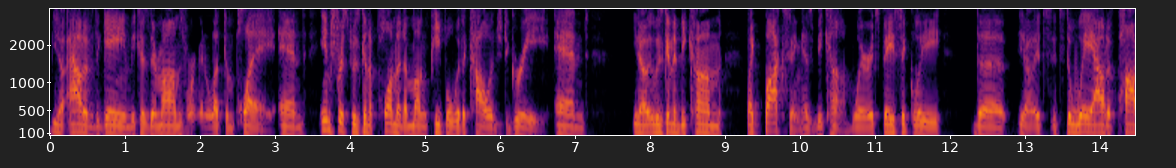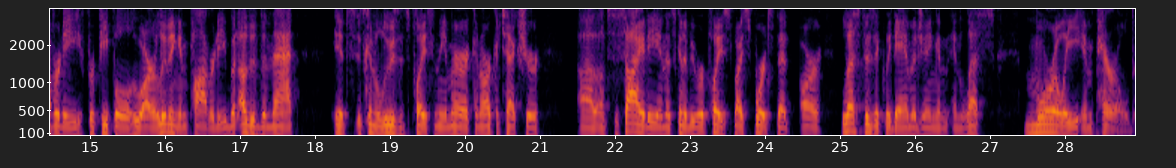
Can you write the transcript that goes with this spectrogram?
you know out of the game because their moms weren't going to let them play and interest was going to plummet among people with a college degree and you know it was going to become like boxing has become where it's basically the you know it's it's the way out of poverty for people who are living in poverty but other than that it's it's going to lose its place in the american architecture uh, of society and it's going to be replaced by sports that are less physically damaging and, and less morally imperiled.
